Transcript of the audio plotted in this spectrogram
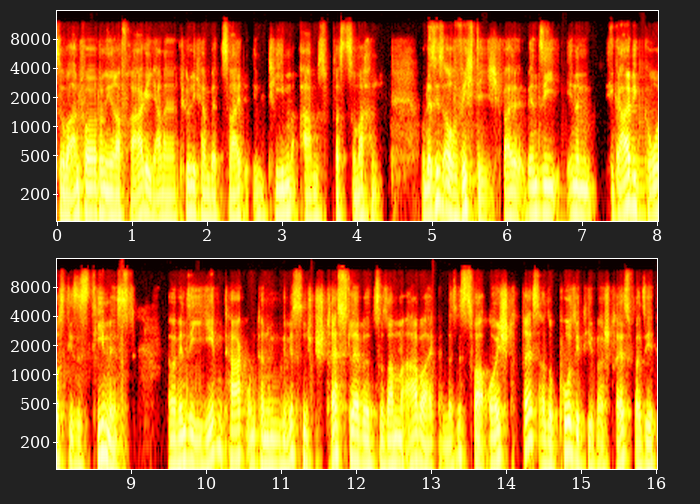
zur Beantwortung Ihrer Frage, ja, natürlich haben wir Zeit im Team abends was zu machen. Und das ist auch wichtig, weil wenn Sie in einem, egal wie groß dieses Team ist, aber wenn Sie jeden Tag unter einem gewissen Stresslevel zusammenarbeiten, das ist zwar Eustress, also positiver Stress, weil Sie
